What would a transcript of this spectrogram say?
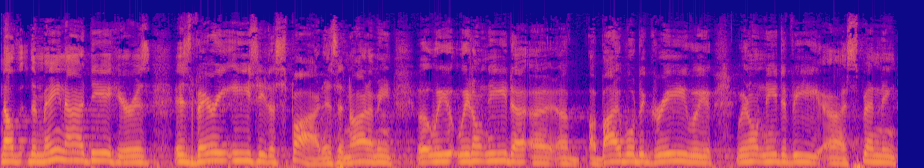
Now, the main idea here is, is very easy to spot, is it not? I mean, we, we don't need a, a, a Bible degree. We, we don't need to be uh, spending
